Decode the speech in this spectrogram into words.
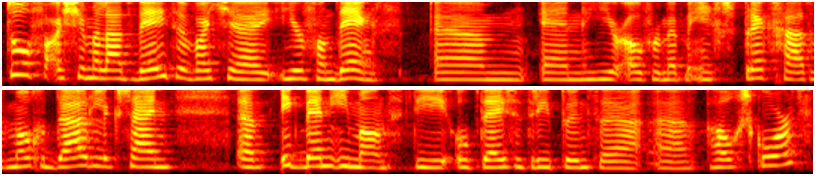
tof als je me laat weten wat je hiervan denkt. Um, en hierover met me in gesprek gaat. Het mogen duidelijk zijn. Ik ben iemand die op deze drie punten uh, hoog scoort.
